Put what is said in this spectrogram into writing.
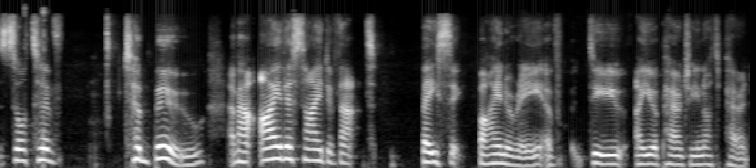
sort of taboo about either side of that basic binary of do you are you a parent or you're not a parent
